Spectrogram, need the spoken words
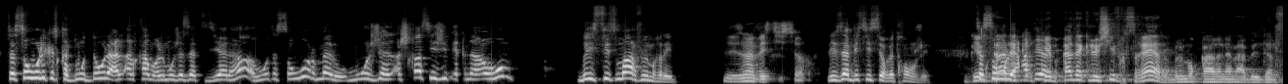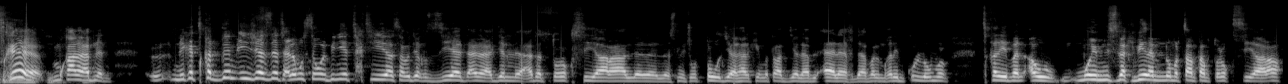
التصور اللي كتقدموا الدولة على الأرقام وعلى المنجزات ديالها هو تصور مالو موجه لاشخاص يجب إقناعهم بالاستثمار في المغرب. les investisseurs les investisseurs étrangers كيبقى داك le chiffre صغير بالمقارنة مع بلدان صغير بالمقارنه مع بلاد ملي كتقدم انجازات على مستوى البنية التحتية سواء ديال الزيادة ديال عدد طرق السيارة سميتو الطول ديالها الكيلومترات ديالها بالآلاف دابا المغرب كله تقريبا أو المهم نسبة كبيرة منه مرتبطة بطرق السيارة.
